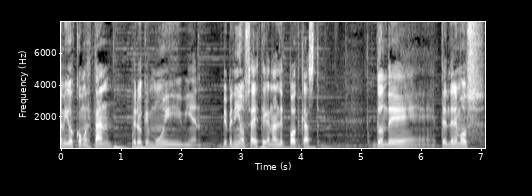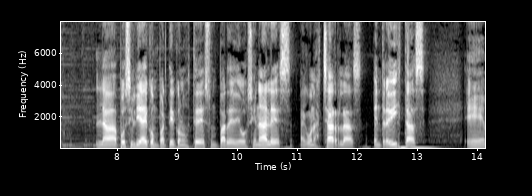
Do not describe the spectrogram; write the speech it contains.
amigos, ¿cómo están? Espero que muy bien. Bienvenidos a este canal de podcast donde tendremos la posibilidad de compartir con ustedes un par de devocionales, algunas charlas, entrevistas, eh,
